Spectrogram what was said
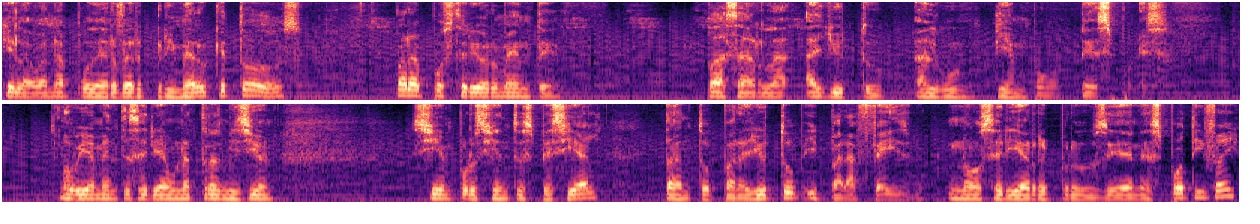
que la van a poder ver primero que todos, para posteriormente pasarla a YouTube algún tiempo después. Obviamente sería una transmisión 100% especial, tanto para YouTube y para Facebook. No sería reproducida en Spotify.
